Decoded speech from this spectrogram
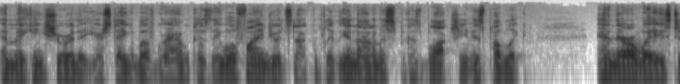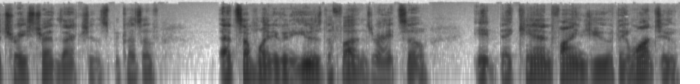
and making sure that you're staying above ground because they will find you. It's not completely anonymous because blockchain is public. And there are ways to trace transactions because of at some point you're going to use the funds, right? So it they can find you if they want to.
